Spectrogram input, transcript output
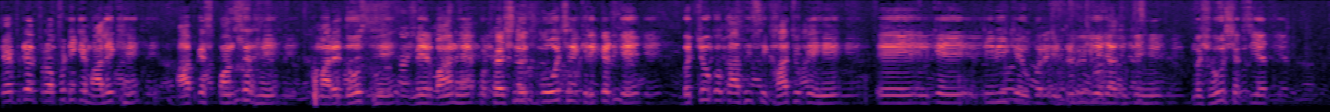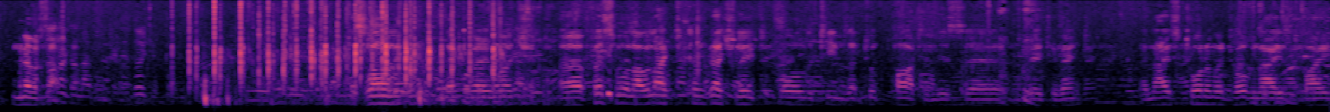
کیپٹل پراپرٹی کے مالک ہیں، آپ کے سپانسر ہیں، ہمارے دوست ہیں، مہربان ہیں پروفیشنل کوچ ہیں کرکٹ کے، بچوں کو کافی سکھا چکے ہیں ان کے ٹی وی کے اوپر انٹرویو لیے جا چکے ہیں، مشہور شخصیت منور صاحب۔ Assalamu alaikum. Thank you very much. Uh, first of all, I would like to congratulate all the teams that took part in this uh, great event. A nice tournament organised by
